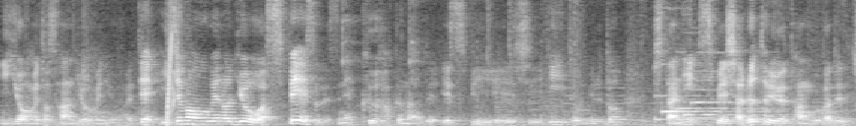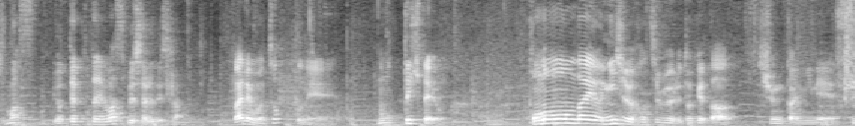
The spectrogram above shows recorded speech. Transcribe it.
2行目と3行目に埋めて一番上の行はスペースですね。空白なので SPACE と見ると下にスペシャルという単語が出てきます。よって答えはスペシャルでした。まあでもちょっとね乗ってきたよ。この問題を28秒で解けた瞬間にねす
